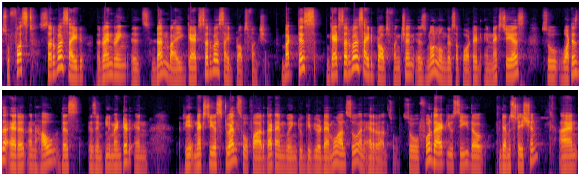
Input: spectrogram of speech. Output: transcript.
so first server side rendering is done by get server side props function. But this get server side props function is no longer supported in next.js so what is the error and how this is implemented in next.js 12 so far? That i'm going to give you a demo also an error also. So for that you see the demonstration. And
